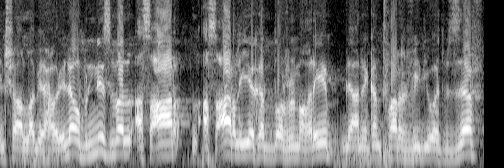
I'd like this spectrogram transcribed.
إن شاء الله بحول الله وبالنسبه للأسعار الأسعار اللي هي كتدور في المغرب لأني كنتفرج فيديوهات بزاف.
